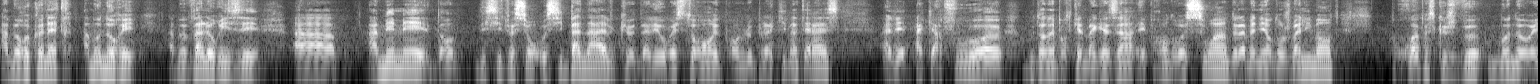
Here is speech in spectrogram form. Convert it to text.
à me reconnaître, à m'honorer, à me valoriser, à, à m'aimer dans des situations aussi banales que d'aller au restaurant et de prendre le plat qui m'intéresse, aller à Carrefour euh, ou dans n'importe quel magasin et prendre soin de la manière dont je m'alimente. Pourquoi? Parce que je veux m'honorer.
